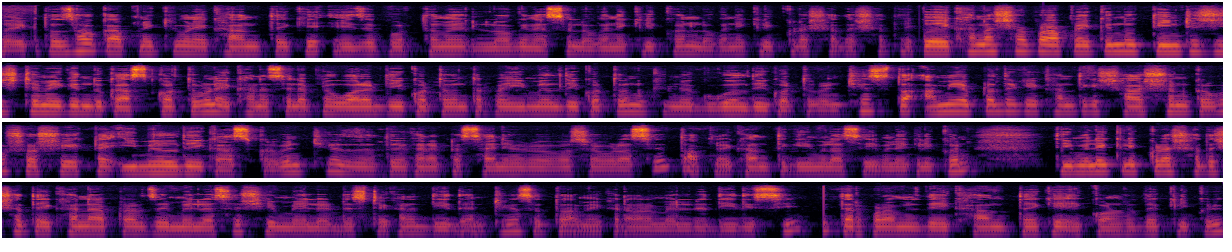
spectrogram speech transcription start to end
তো একটু হোক আপনি কি এখান থেকে এই যে প্রথমে লগ ইন আছে লগ ইনে ক্লিক করেন লগ ইনে ক্লিক করার সাথে সাথে তো এখানে আসার পর আপনি কিন্তু তিনটে সিস্টেমে কিন্তু কাজ করতে পারেন। এখানে ছেলে আপনি ওয়ালেট দিয়ে করতে পারেন, তারপর ইমেল দিয়ে করতে পারেন কিংবা গুগল দিয়ে করতে পারেন, ঠিক আছে? তো আমি আপনাদেরকে এখান থেকে শাসন করব, সরাসরি একটা ইমেল দিয়ে কাজ করবেন, ঠিক আছে? যেহেতু এখানে একটা সাইন ইন ব্যবস্থা আছে, তো আপনি এখান থেকে ইমেল আছে ইমেলে ক্লিক করেন। তো ইমেলে ক্লিক করার সাথে সাথে এখানে আপনার যে মেল আছে, সেই মেল অ্যাড্রেসটা এখানে দিয়ে দেন, ঠিক আছে? তো আমি এখানে আমার মেলটা দিয়ে দিচ্ছি। তারপর আমি যদি এখান থেকে এই কন্ট্রোতে ক্লিক করি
